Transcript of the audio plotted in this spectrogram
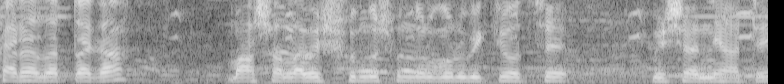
ষাট হাজার টাকা। মাশাল্লাহ বেশ সুন্দর সুন্দর গরু বিক্রি হচ্ছে মিরসানি হাটে।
